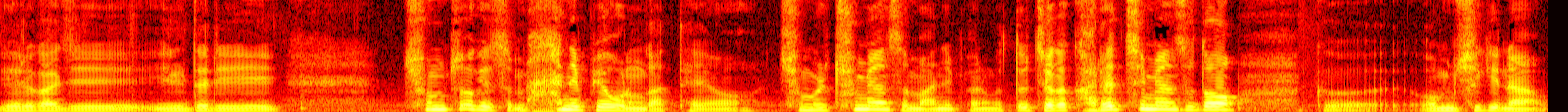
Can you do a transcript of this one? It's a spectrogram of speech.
여러 가지 일들이 춤 속에서 많이 배우는 것 같아요. 춤을 추면서 많이 배우는 것. 또 제가 가르치면서도 그 음식이나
